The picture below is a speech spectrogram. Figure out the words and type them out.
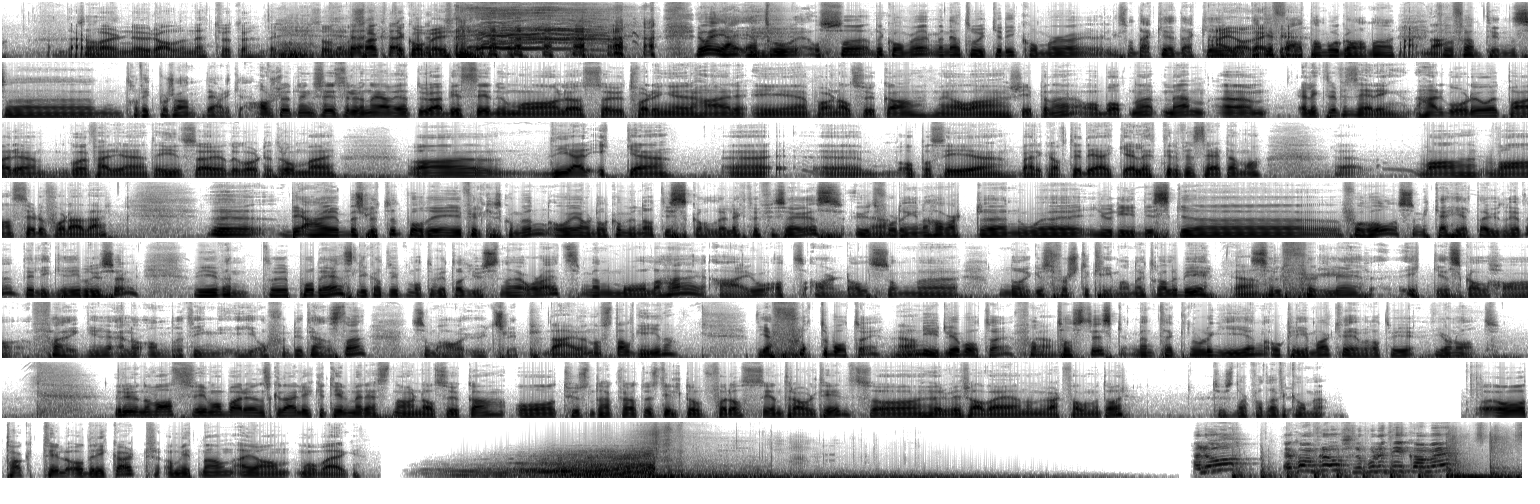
Der du var neurale nett, vet du. Det, som sagt, det kommer. jo, jeg, jeg tror også det kommer, men jeg tror ikke de kommer liksom, Det er ikke, det er ikke, Nei da, det det er ikke Fata Morgana Nei. for fremtidens uh, trafikk på sjøen. Det er det ikke. Avslutningsvis, Rune. Jeg vet du er busy. Du må løse utfordringer her i, på Arendalsuka med alle skipene og båtene. Men um, elektrifisering. Her går det jo et par øh, går ferje til Hisøy, det går til Tromøy. De er ikke opp å si bærekraftig. bærekraftige. De er ikke elektrifisert ennå. Eh, hva, hva ser du for deg der? Eh, det er besluttet både i fylkeskommunen og i Arendal kommune at de skal elektrifiseres. Utfordringene har vært eh, noe juridiske eh, forhold som ikke er helt er utredet. Det ligger i Brussel. Vi venter på det, slik at vi på en måte vet at jussen er ålreit. Men målet her er jo at Arendal som Norges første klimanøytrale by ja. selvfølgelig ikke skal ha ferger eller andre ting i offentlig tjeneste som har utslipp. Det er jo nostalgi, da. De er flotte båter. Ja. Nydelige båter. Fantastisk. Men teknologien og klimaet krever at vi gjør noe annet. Rune Wass, vi må bare ønske deg lykke til med resten av Arendalsuka. Og tusen takk for at du stilte opp for oss i en travel tid. Så hører vi fra deg gjennom i hvert fall om et år. Tusen takk for at jeg fikk komme. Og takk til Odd-Rikard. Og mitt navn er Jan Moberg.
